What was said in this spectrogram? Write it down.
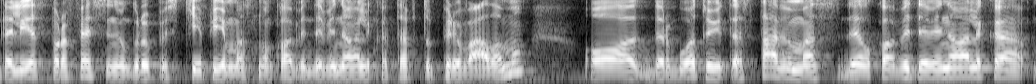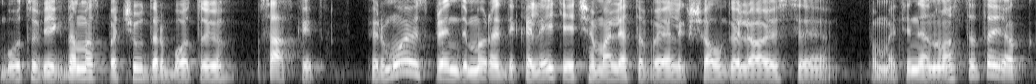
dalies profesinių grupių skiepijimas nuo COVID-19 taptų privalomu, o darbuotojų testavimas dėl COVID-19 būtų vykdomas pačių darbuotojų sąskaita. Pirmuoju sprendimu radikaliai keičiama Lietuvoje likščiol galiojusi pamatinė nuostata, jog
